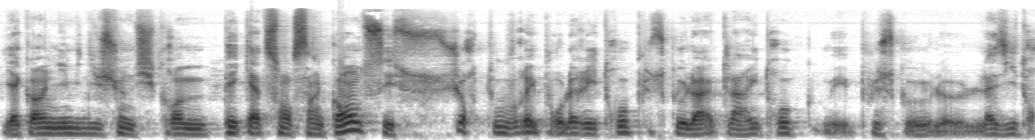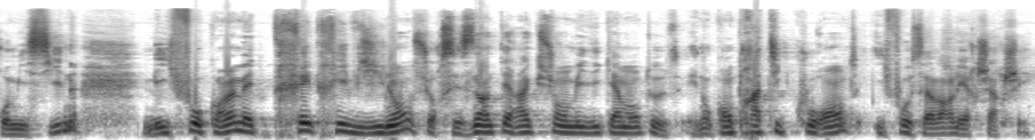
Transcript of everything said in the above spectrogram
Il y a quand même une diminution de scrum P450. C'est surtout vrai pour l'érythro plus que la, mais plus que l'azithromycine. Mais il faut quand même être très, très vigilant sur ces interactions médicamenteuses. Et donc, en pratique courante, il faut savoir les rechercher.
